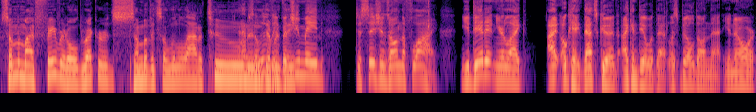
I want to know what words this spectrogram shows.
some of my favorite old records. Some of it's a little out of tune and Absolutely. But things. you made decisions on the fly. You did it and you're like, I okay, that's good. I can deal with that. Let's build on that, you know, or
